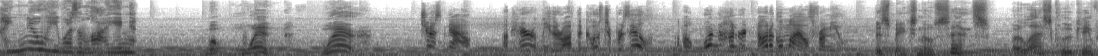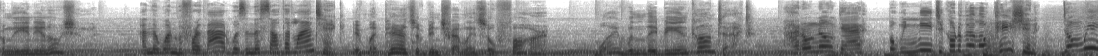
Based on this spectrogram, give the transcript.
I knew he wasn't lying. But when? Where? Just now, apparently they're off the coast of Brazil, about 100 nautical miles from you. This makes no sense. Our last clue came from the Indian Ocean. And the one before that was in the South Atlantic. If my parents have been traveling so far, why wouldn't they be in contact? I don't know, Dad, but we need to go to that location, don't we?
